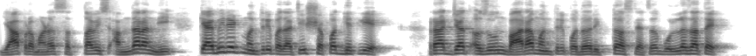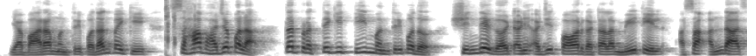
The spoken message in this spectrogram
याप्रमाणे सत्तावीस आमदारांनी कॅबिनेट मंत्रिपदाची शपथ घेतली आहे. राज्यात अजून बारा मंत्रिपदं रिक्त असल्याचं बोललं जात आहे या बारा मंत्रिपदांपैकी सहा भाजपला तर प्रत्येकी तीन मंत्रिपदं शिंदे गट आणि अजित पवार गटाला मिळतील असा अंदाज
